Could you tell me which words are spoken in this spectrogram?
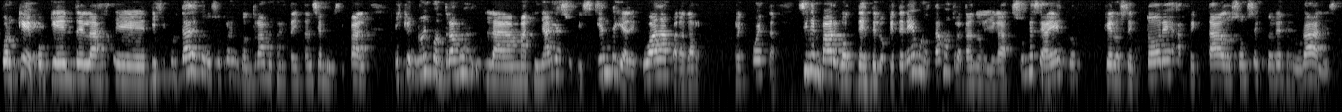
¿Por qué? Porque entre las eh, dificultades que nosotros encontramos en esta instancia municipal es que no encontramos la maquinaria suficiente y adecuada para dar respuesta. Sin embargo, desde lo que tenemos estamos tratando de llegar. Súmese a esto que los sectores afectados son sectores rurales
